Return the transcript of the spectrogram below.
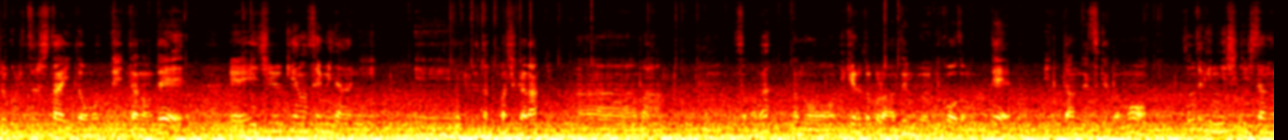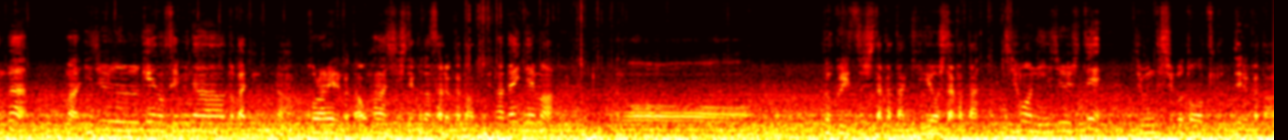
独立したいと思っていたので、えー移住系のセミナーに、えー片っ端からあーまあそうかなあの行けるところは全部行こうと思って行ったんですけどもその時に意識したのが、まあ、移住系のセミナーとかに、あ来られる方お話ししてくださる方っていうのは大体まああのー独立した方起業した方地方に移住して自分で仕事を作っている方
